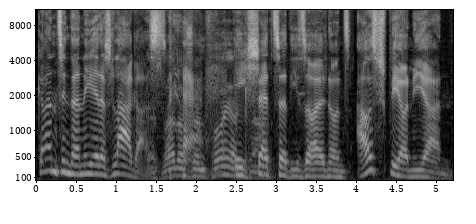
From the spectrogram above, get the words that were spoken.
Ganz in der Nähe des Lagers. Das war doch schon vorher Ich klar. schätze, die sollen uns ausspionieren.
